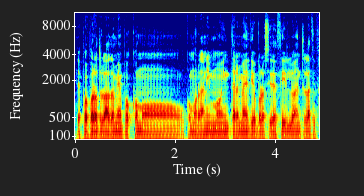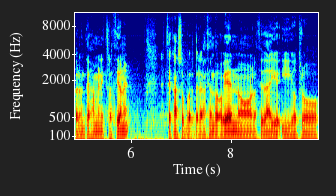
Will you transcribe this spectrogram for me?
Y después, por otro lado, también pues como, organismo intermedio, por así decirlo, entre las diferentes administraciones, en este caso, pues delegación de gobierno, la ciudad y otros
